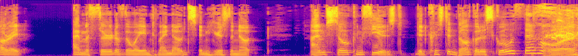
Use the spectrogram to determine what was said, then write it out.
All right. I'm a third of the way into my notes, and here's the note. I'm so confused. Did Kristen Bell go to school with them, or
